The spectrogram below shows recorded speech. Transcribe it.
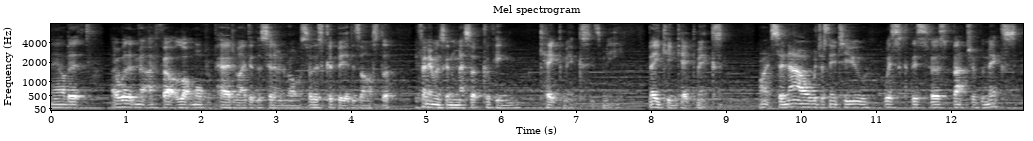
Nailed it. I will admit I felt a lot more prepared when I did the cinnamon roll, so this could be a disaster. If anyone's going to mess up cooking cake mix, it's me. Baking cake mix. Right, so now we just need to whisk this first batch of the mix.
